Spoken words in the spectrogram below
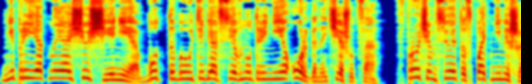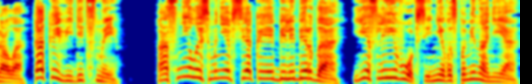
Неприятные ощущения, будто бы у тебя все внутренние органы чешутся. Впрочем, все это спать не мешало, как и видеть сны. А снилась мне всякая белиберда, если и вовсе не воспоминания.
